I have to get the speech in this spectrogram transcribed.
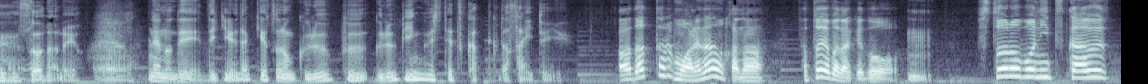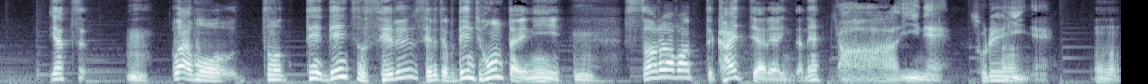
そうなのよ。なのでできるだけそのグループグルーピングして使ってくださいという。あだったらもうあれなのかな例えばだけどうんストロボに使うやつうんはもうそのて電池のセルセルって電池本体にうん。ストロボって書いてやればいいんだね。ああいいね。それいいね。うん。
